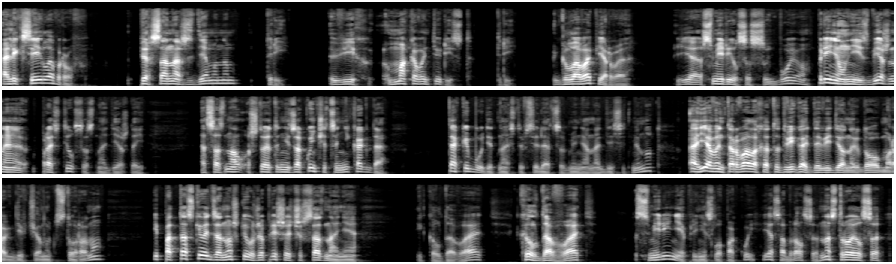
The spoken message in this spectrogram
Алексей Лавров. Персонаж с демоном 3. Вих. Мак-авантюрист 3. Глава первая. Я смирился с судьбою, принял неизбежное, простился с надеждой. Осознал, что это не закончится никогда. Так и будет Настя вселяться в меня на 10 минут, а я в интервалах отодвигать доведенных до обморок девчонок в сторону и подтаскивать за ножки уже пришедших в сознание — и колдовать, колдовать. Смирение принесло покой. Я собрался, настроился.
